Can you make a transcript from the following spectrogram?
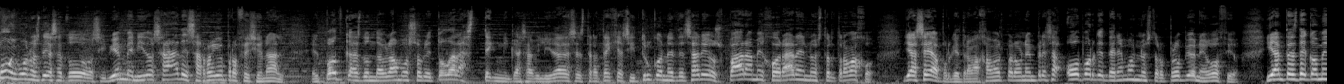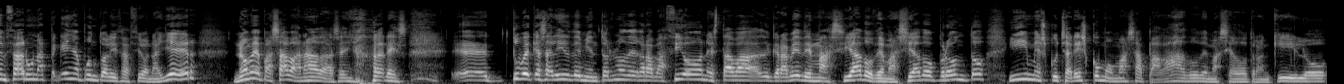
Muy buenos días a todos y bienvenidos a Desarrollo Profesional, el podcast donde hablamos sobre todas las técnicas, habilidades, estrategias y trucos necesarios para mejorar en nuestro trabajo, ya sea porque trabajamos para una empresa o porque tenemos nuestro propio negocio. Y antes de comenzar, una pequeña puntualización. Ayer no me pasaba nada, señores. Eh, tuve que salir de mi entorno de grabación, estaba grabé demasiado, demasiado pronto y me escucharéis como más apagado, demasiado tranquilo.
